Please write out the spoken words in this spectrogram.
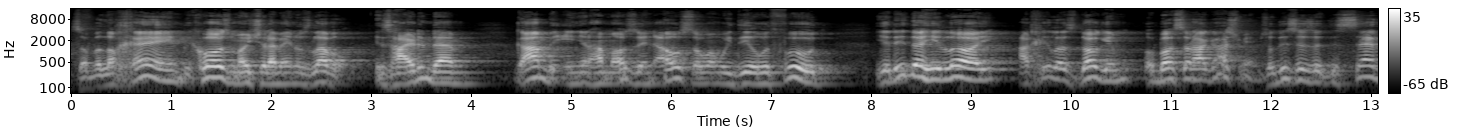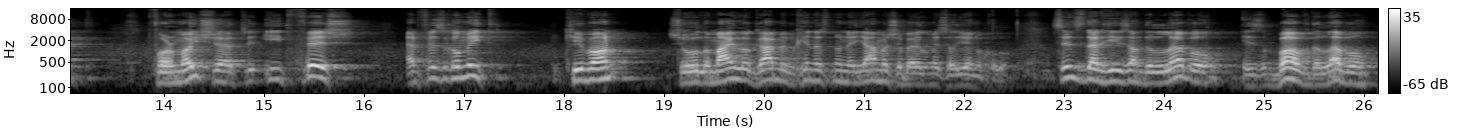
So, because Moshe Rabbeinu's level is higher than them, Gam be'inyan hamozin, also when we deal with food, Yerida hiloi achilas dogim ubasar hagashmim. So this is a descent for Moshe to eat fish and physical meat. Kivon, since that he's on the level, is above the level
